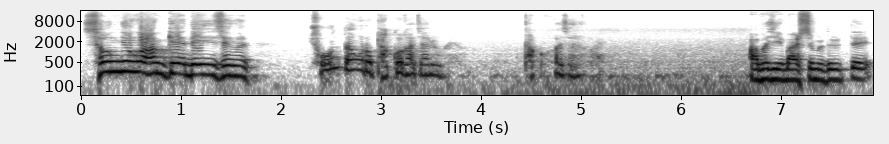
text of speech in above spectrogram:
성령과 함께 내 인생을 좋은 땅으로 바꿔가자는 거예요. 바꿔가자는 거예요. 아버지의 말씀을 들을 때,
